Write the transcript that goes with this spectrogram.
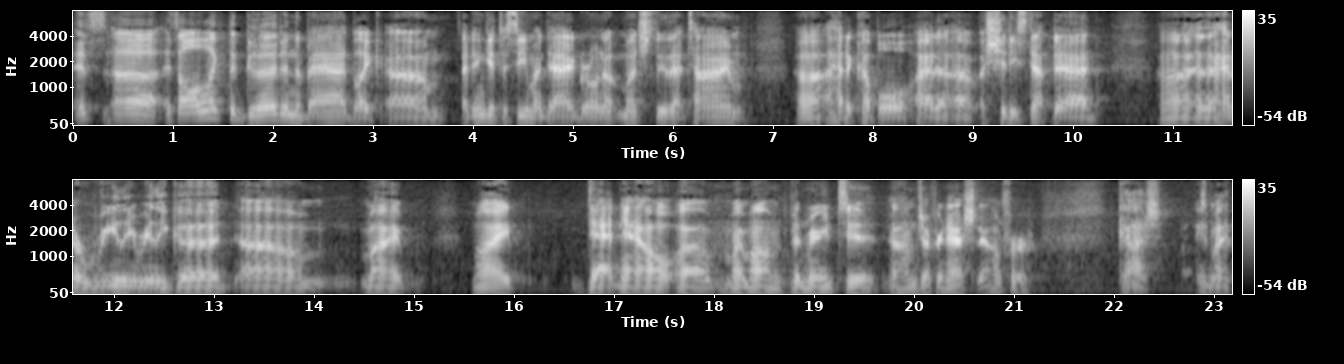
it's uh, it's all like the good and the bad. Like, um, I didn't get to see my dad growing up much through that time. Uh, I had a couple. I had a, a, a shitty stepdad. Uh, and I had a really, really good um, my my dad now. Uh, my mom's been married to um, Jeffrey Nash now for, gosh, he's my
